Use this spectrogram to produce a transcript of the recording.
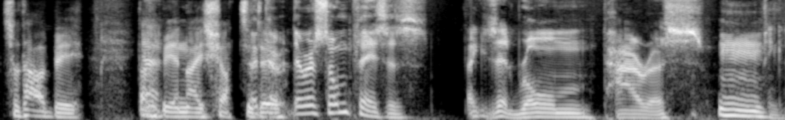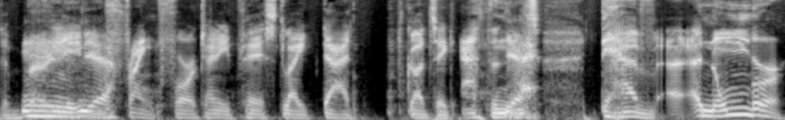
So that would be that would Yeah. be a nice shot to But do. there, there are some places, like you said, Rome, Paris, I think of Berlin, Mm. yeah. Frankfurt, any place like that. For God's sake, Athens. Yeah. They have a, a number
